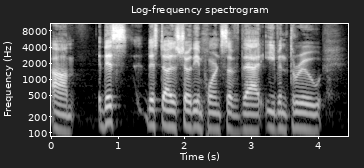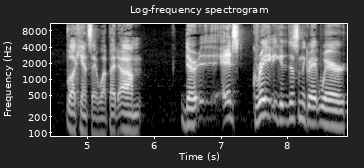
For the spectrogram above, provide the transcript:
Um, this this does show the importance of that, even through. Well, I can't say what, but um, there and it's great. It does something great where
